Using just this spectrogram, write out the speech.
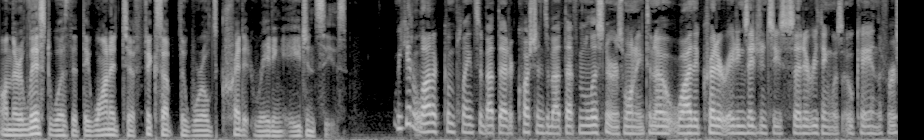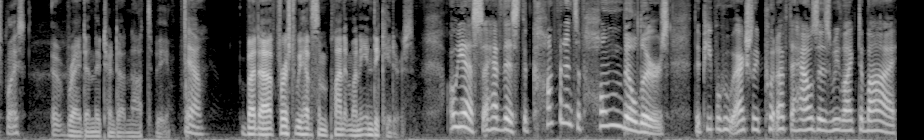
on their list was that they wanted to fix up the world's credit rating agencies. We get a lot of complaints about that or questions about that from listeners wanting to know why the credit ratings agencies said everything was okay in the first place. Uh, right, and they turned out not to be. Yeah. But uh, first, we have some Planet Money indicators. Oh, yes, I have this. The confidence of home builders, the people who actually put up the houses we like to buy,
